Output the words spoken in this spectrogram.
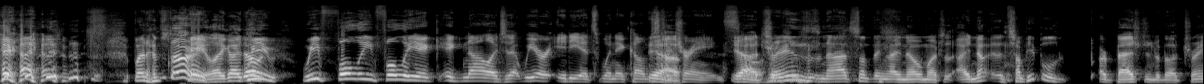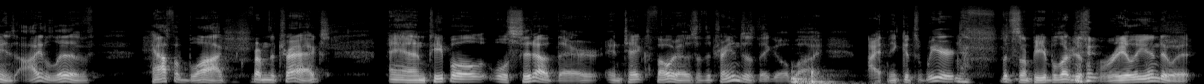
but I'm sorry, hey, like I don't. We, we fully, fully acknowledge that we are idiots when it comes yeah. to trains. So. Yeah, trains is not something I know much. I know some people are passionate about trains. I live half a block from the tracks, and people will sit out there and take photos of the trains as they go by. I think it's weird, but some people are just really into it.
